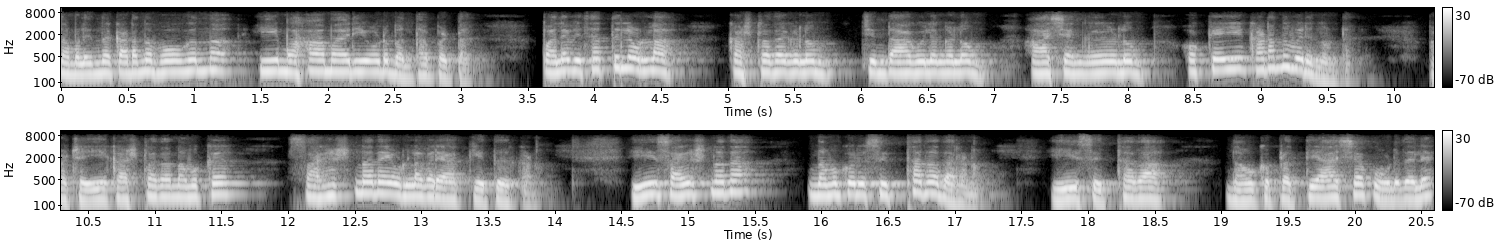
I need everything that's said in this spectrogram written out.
നമ്മൾ ഇന്ന് കടന്നു പോകുന്ന ഈ മഹാമാരിയോട് ബന്ധപ്പെട്ട് പല വിധത്തിലുള്ള കഷ്ടതകളും ചിന്താകുലങ്ങളും ആശങ്കകളും ഒക്കെയും കടന്നു വരുന്നുണ്ട്. പക്ഷേ ഈ കഷ്ടത നമുക്ക് സഹിഷ്ണുതയുള്ളവരാക്കി തീർക്കണം. ഈ സഹിഷ്ണുത നമുക്കൊരു സിദ്ധത തരണം. ഈ സിദ്ധത നമുക്ക് പ്രത്യാശ കൂടുതൽ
